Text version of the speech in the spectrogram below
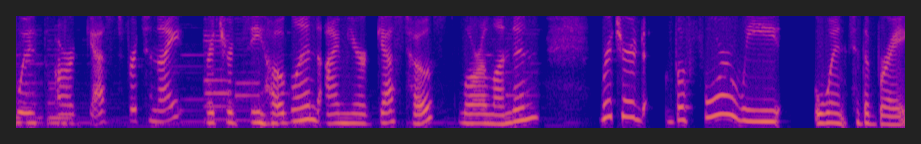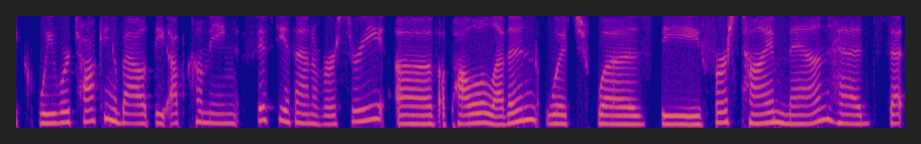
with our guest for tonight, Richard C. Hoagland. I'm your guest host, Laura London. Richard, before we went to the break, we were talking about the upcoming 50th anniversary of Apollo 11, which was the first time man had set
